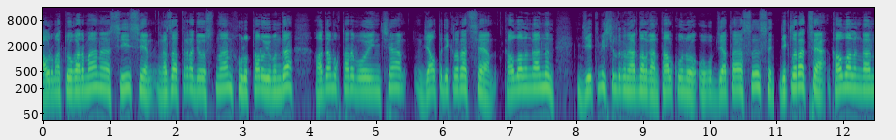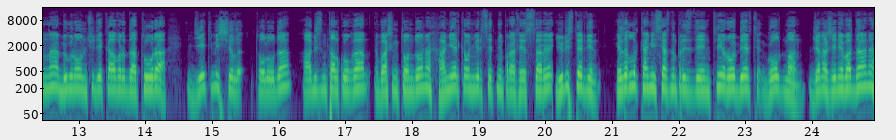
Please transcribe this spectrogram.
урматтуу угарман сиз азаттык радиосунан улуттар уюмунда адам укуктары боюнча жалпы декларация кабыл алынганынын жетимиш жылдыгына арналган талкууну угуп жатасыз. Декларация кабыл алынганына бүгүн онунчу декабрда туура жетимиш жыл толууда. А биздин талкууга вашингтондон америка университетинин профессору юристтердин элдрлык комиссиясынын президенти роберт голдман жана женевадан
